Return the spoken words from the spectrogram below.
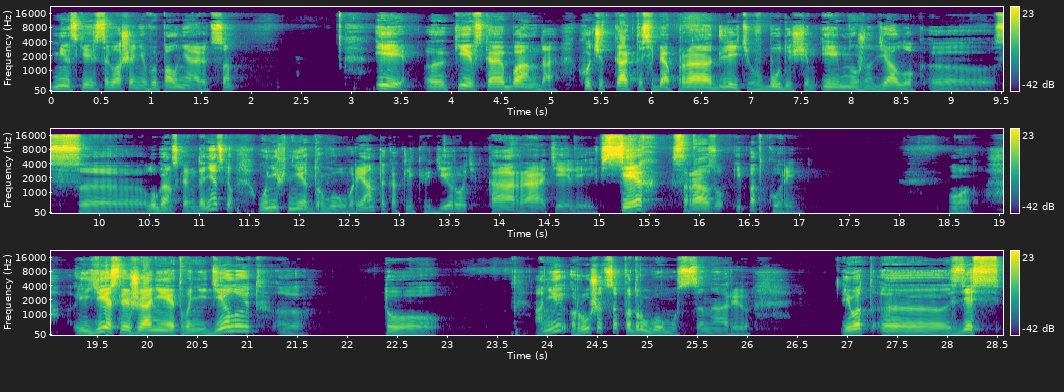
Минские соглашения выполняются, и э, киевская банда хочет как-то себя продлить в будущем, и им нужен диалог э, с э, Луганским и Донецком, у них нет другого варианта, как ликвидировать карателей. Всех сразу и под корень. Вот. Если же они этого не делают, э, то они рушатся по другому сценарию. И вот э, здесь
